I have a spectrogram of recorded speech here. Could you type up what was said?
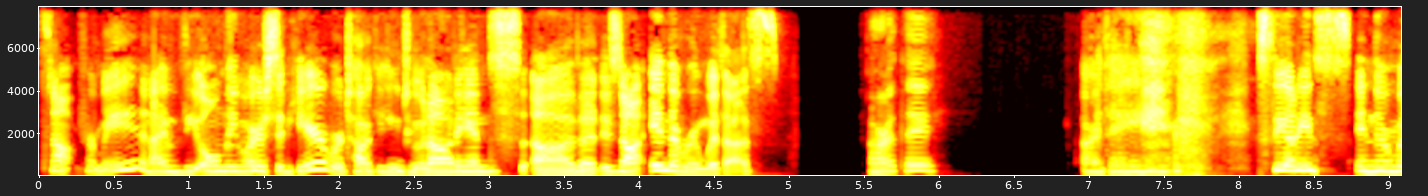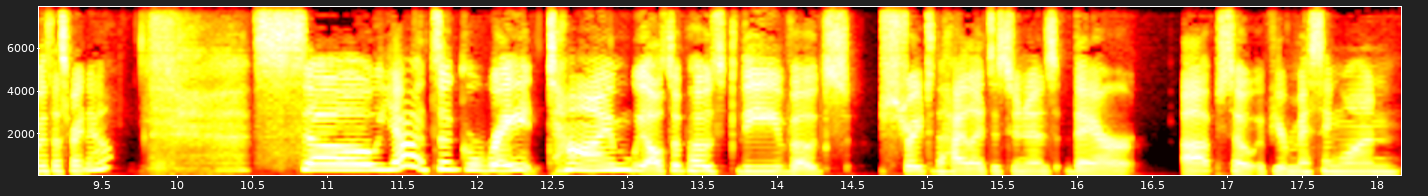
It's not for me, and I'm the only person here. We're talking to an audience uh, that is not in the room with us. Are they? Are they? is the audience in the room with us right now? So yeah, it's a great time. We also post the votes straight to the highlights as soon as they're up. So if you're missing one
